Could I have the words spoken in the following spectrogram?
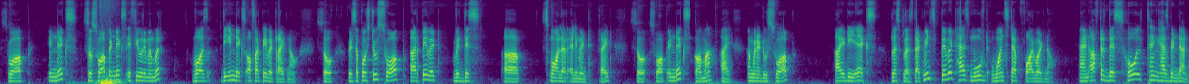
swap index. So swap index, if you remember, was the index of our pivot right now. So we're supposed to swap our pivot with this uh, smaller element, right? So swap index comma i. I'm going to do swap idx plus plus. That means pivot has moved one step forward now. And after this whole thing has been done,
